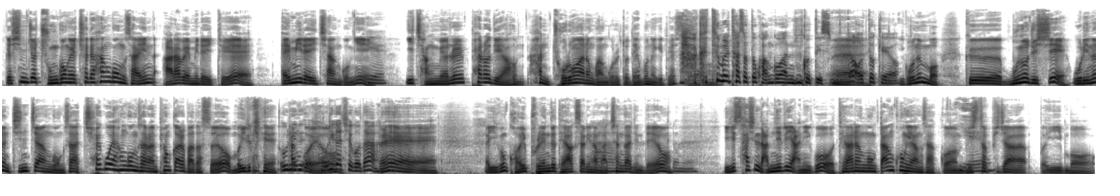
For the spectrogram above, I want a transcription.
그러니까 심지어 중공의 최대 항공사인 아랍에미레이트의 에미레이츠 항공이 예. 이 장면을 패러디한 한 조롱하는 광고를 또 내보내기도 했어요. 그 틈을 타서 또 광고한 곳도 있습니까? 네. 어떻게요? 이거는 뭐 그 문호주 씨 우리는 진짜 항공사 최고의 항공사라는 평가를 받았어요. 뭐 이렇게 한 거예요. 우리가 최고다. 예. 이건 거의 브랜드 대학살이나 아, 마찬가지인데요. 그러네. 이게 사실 남일이 아니고 대한항공 땅콩 해양 사건, 예. 미스터 피자 이뭐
